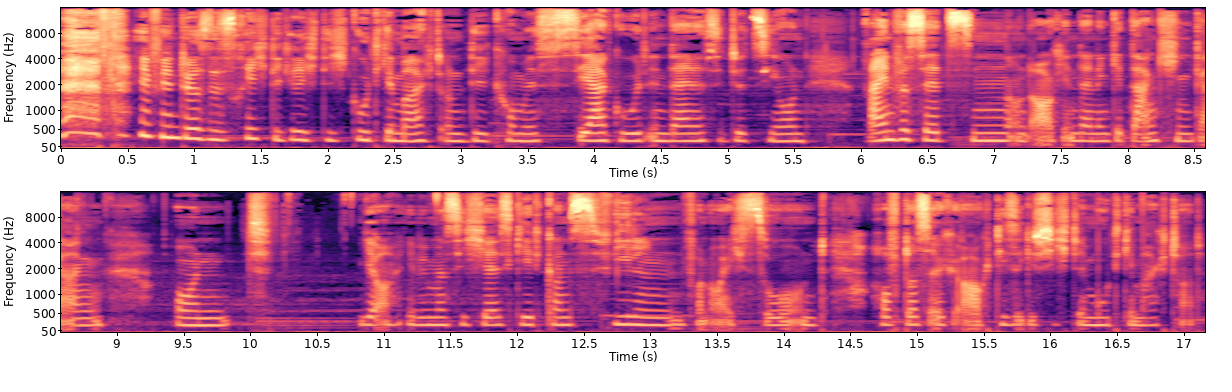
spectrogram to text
ich finde, du hast es richtig, richtig gut gemacht und die komme sehr gut in deine Situation reinversetzen und auch in deinen Gedankengang. Und ja, ich bin mir sicher, es geht ganz vielen von euch so und hoffe, dass euch auch diese Geschichte Mut gemacht hat.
